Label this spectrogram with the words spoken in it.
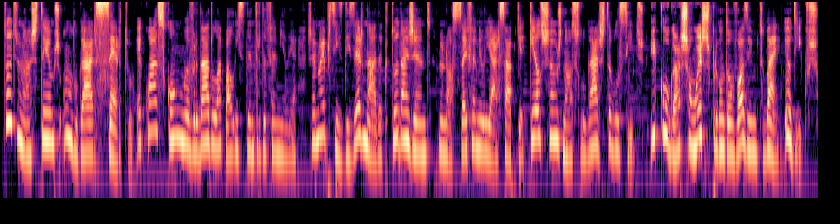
todos nós temos um lugar certo. É quase como uma verdade lá para Alice dentro da família. Já não é preciso dizer nada que toda a gente no nosso seio familiar sabe que aqueles são os nossos lugares estabelecidos. E que lugares são estes? Perguntam vós e muito bem. Eu digo-vos:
